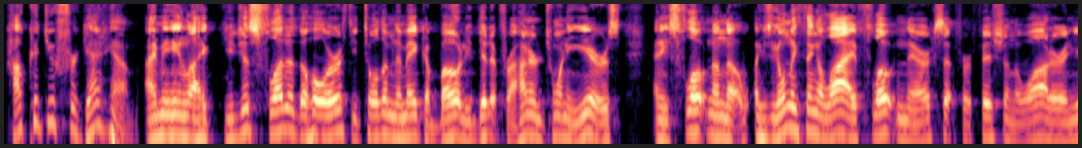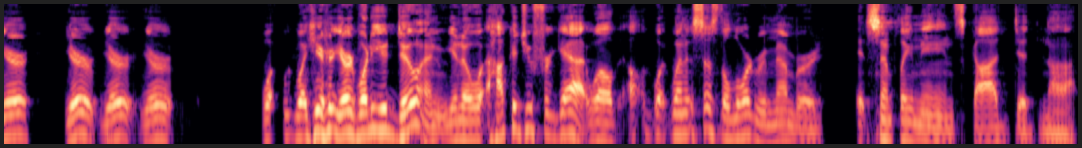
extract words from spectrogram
How could you forget him? I mean, like, you just flooded the whole earth. You told him to make a boat. He did it for 120 years, and he's floating on the, he's the only thing alive floating there except for fish in the water, and you're, you're you're you're what, what you're, you're what are you doing you know how could you forget well uh, when it says the lord remembered it simply means god did not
